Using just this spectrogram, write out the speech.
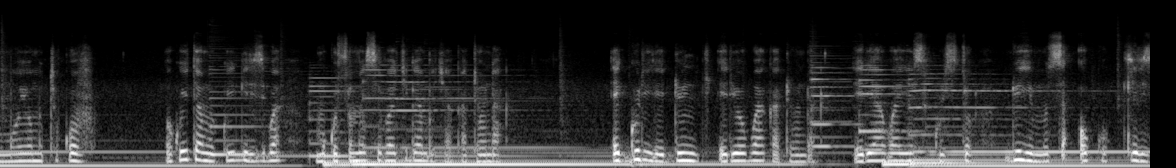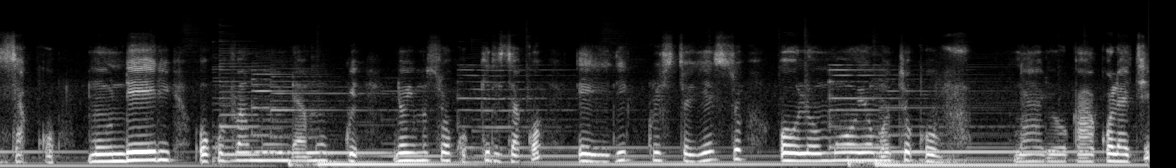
omwoyo omutukuvu okuyita mu kuyigirizibwa mu kusomesebwa ekigambo kya katonda. Eggulire eddungi ery'obwakatonda eryabwa yesu kristo luyimusa okukkirizako munda eri okuva munda mu ggwe. N'oyimusa okukkirizako eri kristo yesu olwo omwoyo mutukuvu n'alyoka akola ki?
